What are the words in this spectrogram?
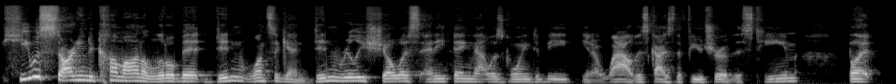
He was starting to come on a little bit, didn't once again, didn't really show us anything that was going to be, you know, wow, this guy's the future of this team. But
